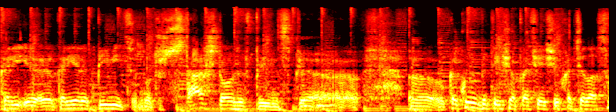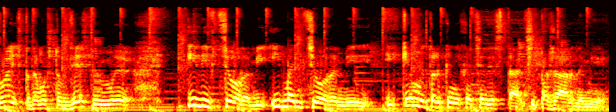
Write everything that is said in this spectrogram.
карье- э, карьеры певицы, ну, стаж тоже, в принципе, э, э, какую бы ты еще профессию хотела освоить? Потому что в детстве мы и лифтерами, и монтерами, и кем мы только не хотели стать, и пожарными.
